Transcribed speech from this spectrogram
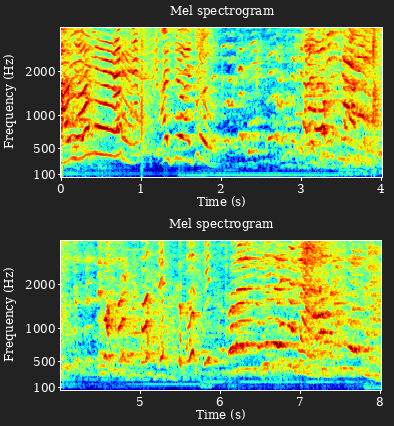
আমি আমি আসো আসো দেখতে পাচ্ছি 过来你们都在哪儿我啊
